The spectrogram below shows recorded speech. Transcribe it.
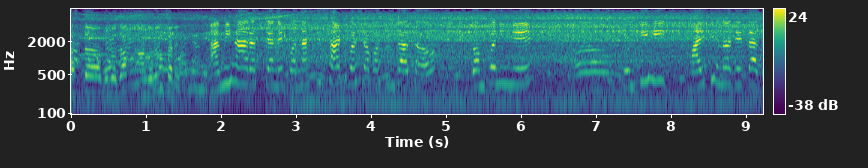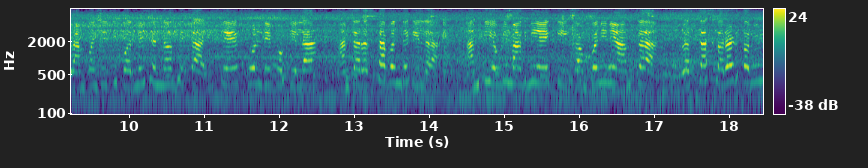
रस्ता विरोधात आंदोलन करेल. आम्ही ह्या रस्त्याने पन्नास ते साठ वर्षापासून जात आहोत. कंपनीने कोणतीही माहिती न देता ग्रामपंचायतीची परमिशन न घेता इथे कोल डेपो केला आमचा रस्ता बंद केला. आमची एवढी मागणी आहे की कंपनीने आमचा रस्ता सरळ करून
